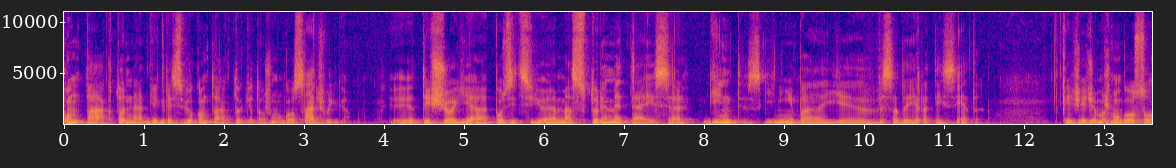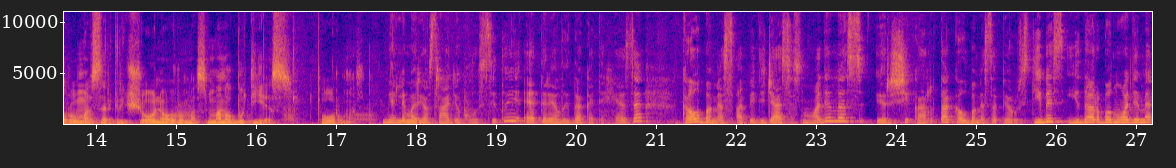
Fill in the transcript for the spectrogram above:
kontakto, netgi agresyvių kontakto kito žmogaus atžvilgiu. E, tai šioje pozicijoje mes turime teisę gintis. Gynyba ji visada yra teisėta. Kai žaidžiama žmogaus orumas ar krikščionio orumas, mano būties orumas. Mėly Marijos radio klausytojai, eterė laida Katecheze. Kalbamės apie didžiasias nuodėmės ir šį kartą kalbamės apie rūstybės įdą arba nuodėmę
